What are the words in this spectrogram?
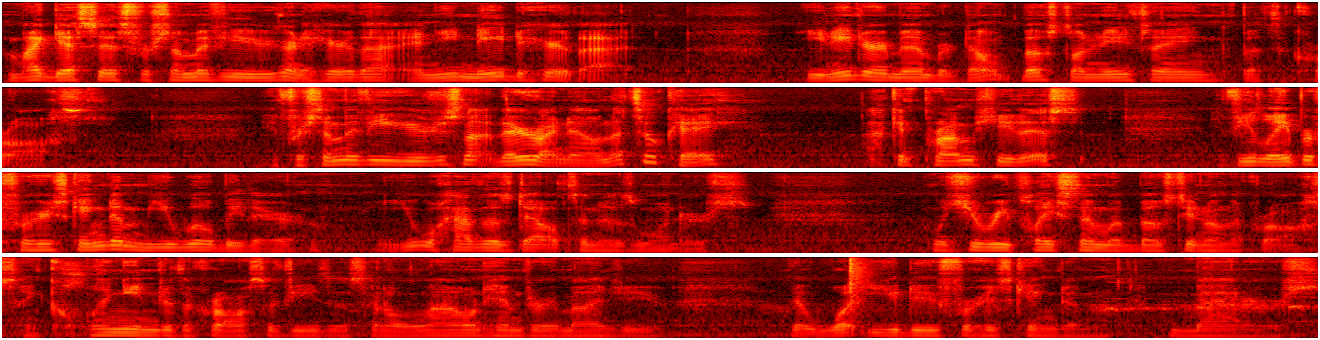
My guess is for some of you, you're going to hear that, and you need to hear that. You need to remember don't boast on anything but the cross. And for some of you, you're just not there right now, and that's okay. I can promise you this if you labor for his kingdom, you will be there. You will have those doubts and those wonders. Would you replace them with boasting on the cross and clinging to the cross of Jesus and allowing him to remind you that what you do for his kingdom matters?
